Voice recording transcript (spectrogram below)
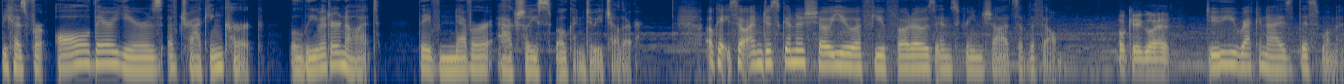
Because for all their years of tracking Kirk, believe it or not, they've never actually spoken to each other. Okay, so I'm just going to show you a few photos and screenshots of the film. Okay, go ahead. Do you recognize this woman?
